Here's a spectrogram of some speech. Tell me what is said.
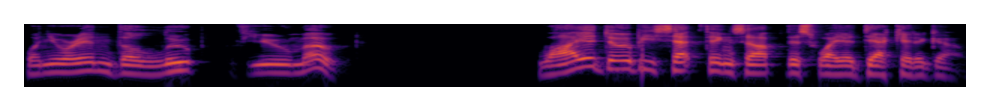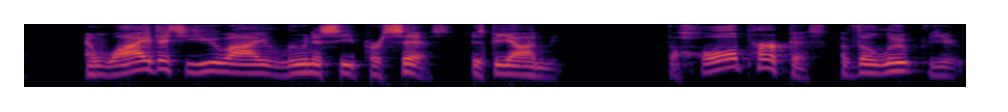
when you are in the loupe view mode. Why Adobe set things up this way a decade ago and why this UI lunacy persists is beyond me. The whole purpose of the loupe view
